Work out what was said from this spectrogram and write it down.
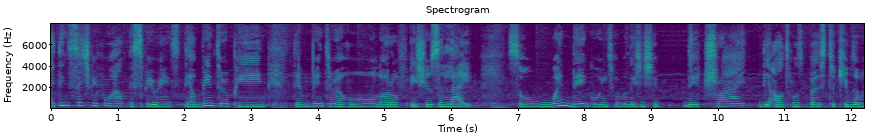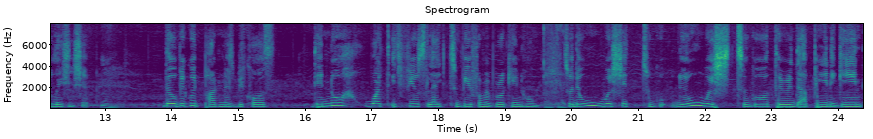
I think such people have experience. They have been through pain, mm. they have been through a whole lot of issues in life. Mm. So when they go into a relationship, they try their utmost best to keep the relationship. Mm. They will be good partners because they know what it feels like to be from a broken home. Okay. So they won't wish it to go. They won't wish to go through that pain again.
